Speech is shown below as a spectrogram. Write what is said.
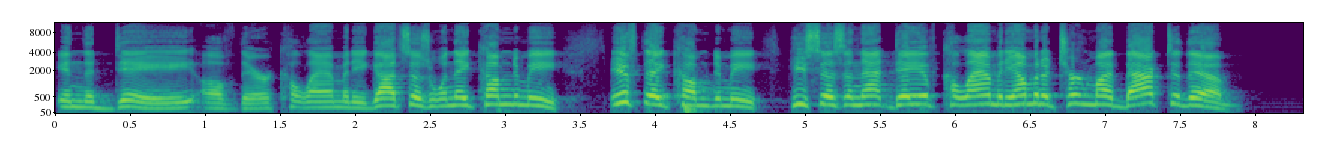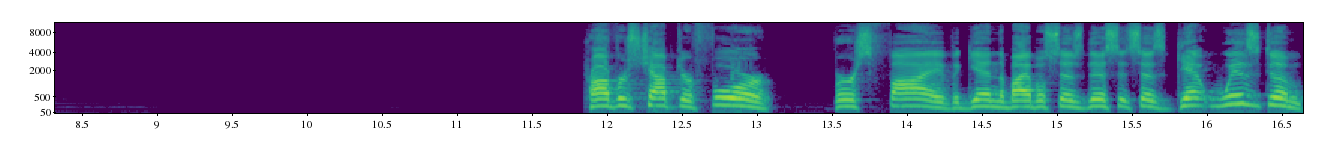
in the day of their calamity. God says, when they come to me, if they come to me. He says, In that day of calamity, I'm going to turn my back to them. Proverbs chapter 4, verse 5. Again, the Bible says this it says, Get wisdom,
